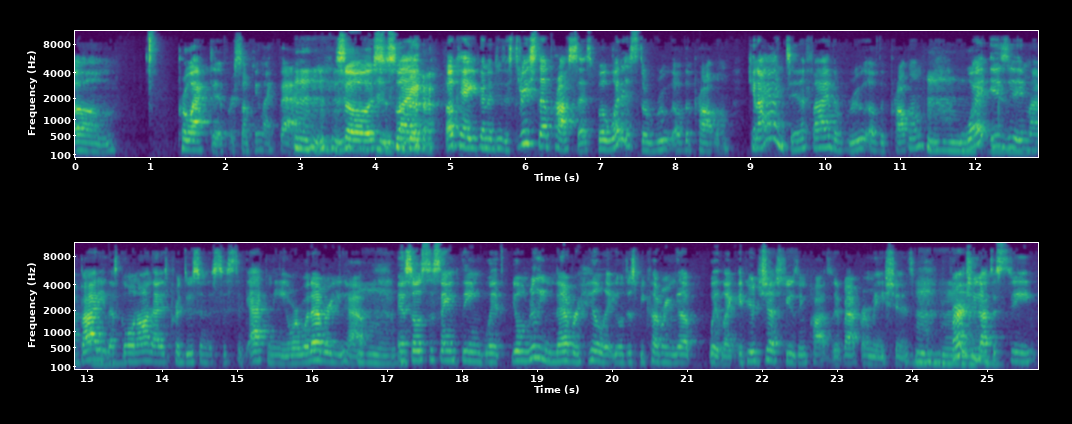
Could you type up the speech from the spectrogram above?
um Proactiv or something like that. Mm-hmm. So it's just like, okay, you're gonna do this three step process, but what is the root of the problem? Can I identify the root of the problem? Mm-hmm. What is it in my body that's going on that is producing the cystic acne or whatever you have? Mm-hmm. And so it's the same thing with you'll really never heal it. You'll just be covering up with like if you're just using positive affirmations. Mm-hmm. First, you got to see,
